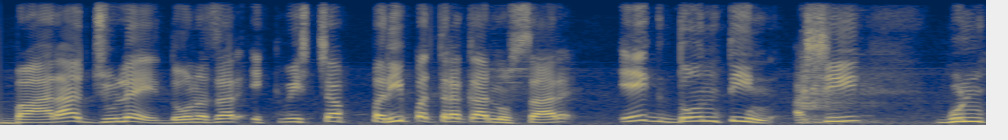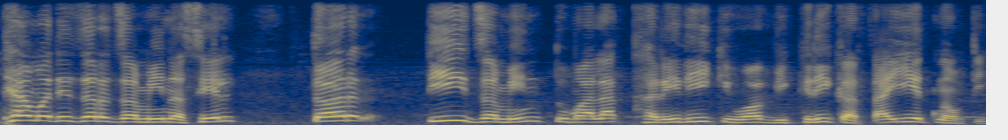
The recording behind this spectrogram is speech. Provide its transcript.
बारा जुलै दोन हजार एकवीसच्या परिपत्रकानुसार एक दोन तीन अशी गुंठ्यामध्ये जर जमीन असेल तर ती जमीन तुम्हाला खरेदी किंवा विक्री करता येत नव्हती.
